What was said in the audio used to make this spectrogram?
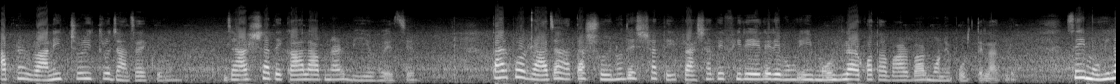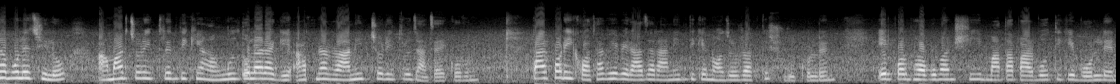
আপনার রানীর চরিত্র যাচাই করুন। যার সাথে কাল আপনার বিয়ে হয়েছে। তারপর রাজা তার সৈন্যদের সাথে প্রাসাদে ফিরে এলেন এবং এই মহিলার কথা বারবার মনে পড়তে লাগল। সেই মহিলা বলেছিল, আমার চরিত্রের দিকে আঙুল তোলার আগে আপনার রানীর চরিত্র যাচাই করুন। তারপর এই কথা ভেবে রাজা রানীর দিকে নজর রাখতে শুরু করলেন। এরপর ভগবান শিব, মাতা পার্বতীকে বললেন,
